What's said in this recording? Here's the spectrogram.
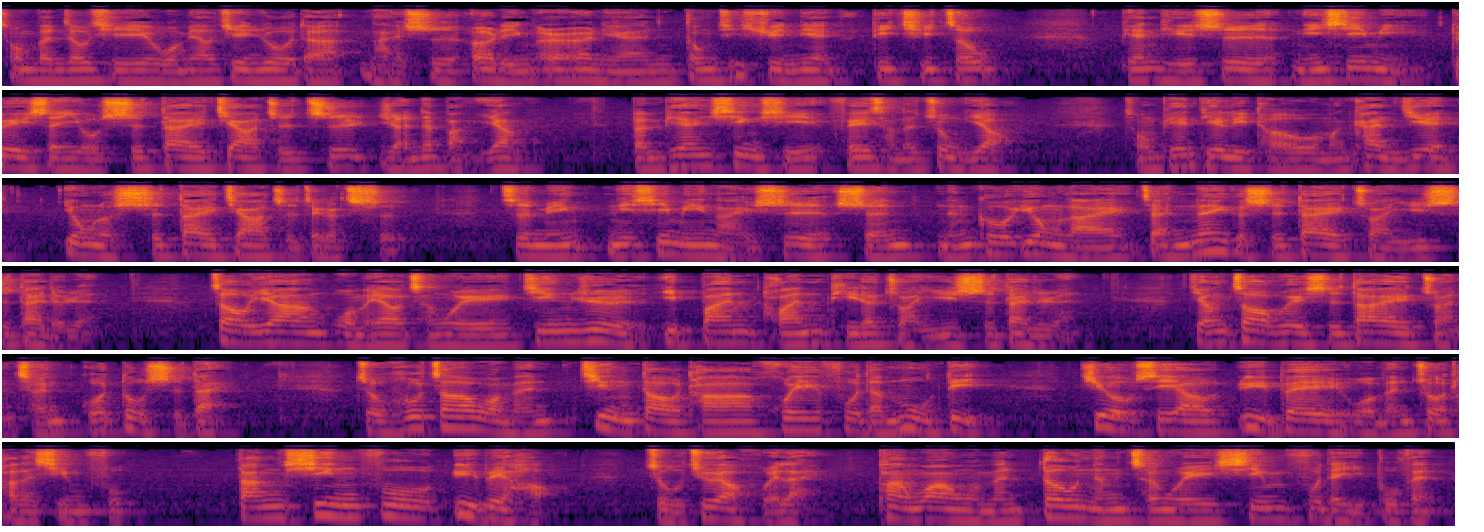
从本周起，我们要进入的乃是二零二二年冬季训练第七周，篇题是尼西米对神有时代价值之人的榜样。本篇信息非常的重要。从篇题里头，我们看见用了“时代价值”这个词，指明尼西米乃是神能够用来在那个时代转移时代的人。照样，我们要成为今日一般团体的转移时代的人。将召会时代转成国度时代，主呼召我们进到他恢复的目的，就是要预备我们做他的心腹。当心腹预备好，主就要回来，盼望我们都能成为心腹的一部分。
